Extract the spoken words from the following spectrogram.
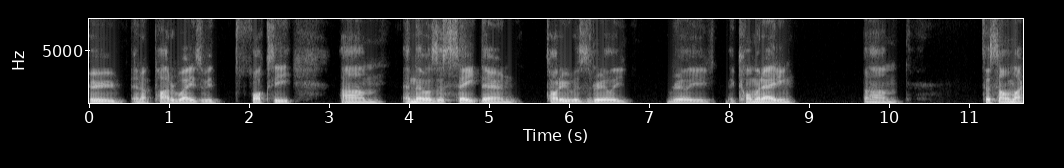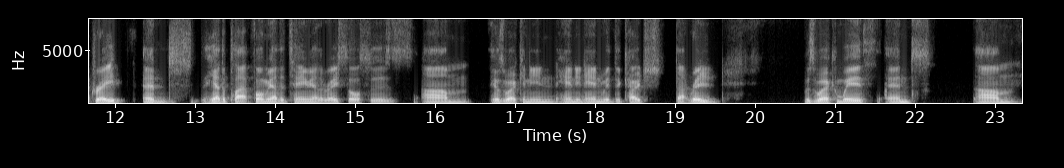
who ended up parted ways with Foxy. Um, and there was a seat there, and Toddy was really, really accommodating um, for someone like Reid. And he had the platform, he had the team, he had the resources. Um, he was working in hand in hand with the coach that Reid was working with, and um,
